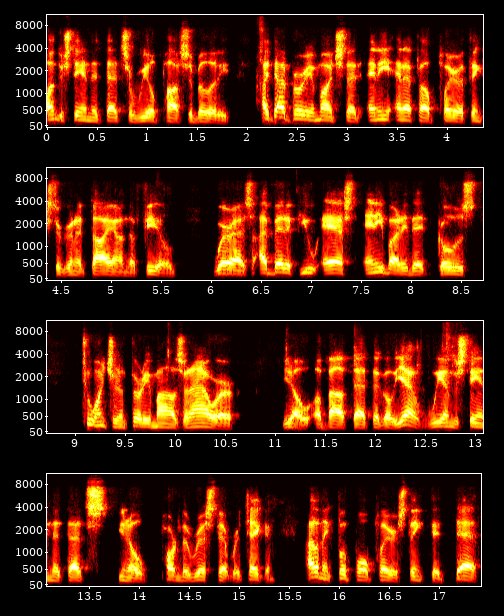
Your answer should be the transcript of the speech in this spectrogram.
understand that that's a real possibility. I doubt very much that any NFL player thinks they're going to die on the field. Whereas I bet if you asked anybody that goes 230 miles an hour, you know, about that, they go, yeah, we understand that that's, you know, part of the risk that we're taking. I don't think football players think that death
